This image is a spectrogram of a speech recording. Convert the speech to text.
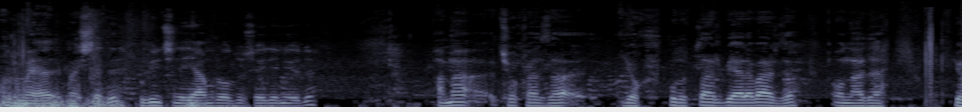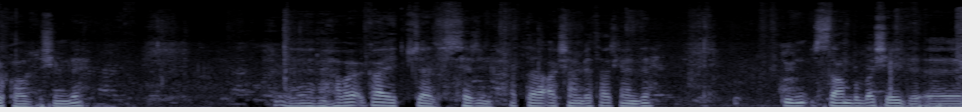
kurumaya başladı. Bugün içinde yağmur olduğu söyleniyordu. Ama çok fazla yok. Bulutlar bir ara vardı. Onlar da yok oldu şimdi. Ee, hava gayet güzel, serin. Hatta akşam yatarken de dün İstanbul'da şeydi, e,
